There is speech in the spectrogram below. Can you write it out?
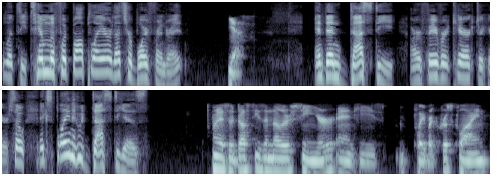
let's see, Tim the football player. That's her boyfriend, right? Yes and then Dusty, our favorite character here. So explain who Dusty is. Okay, so Dusty's another senior, and he's played by Chris Klein.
